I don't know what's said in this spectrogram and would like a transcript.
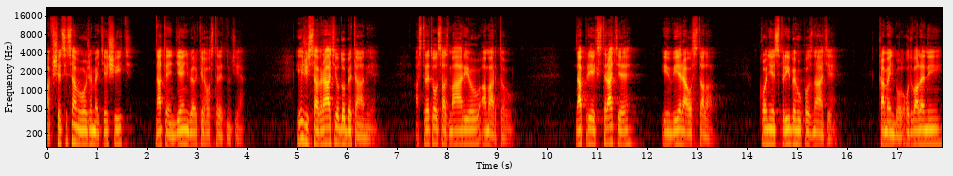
A všetci sa môžeme tešiť na ten deň veľkého stretnutia. Ježiš sa vrátil do Betánie a stretol sa s Máriou a Martou. Napriek strate im viera ostala. Koniec príbehu poznáte. Kameň bol odvalený,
